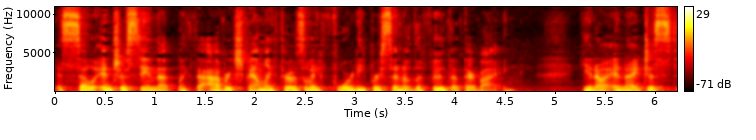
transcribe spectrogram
it's so interesting that like the average family throws away 40% of the food that they're buying. You know, and I just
